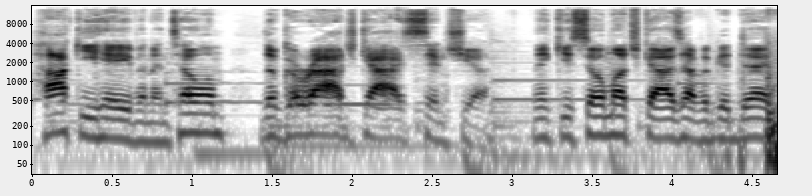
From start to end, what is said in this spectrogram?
Hockey Haven and tell them the garage guys sent you. Thank you so much, guys. Have a good day.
